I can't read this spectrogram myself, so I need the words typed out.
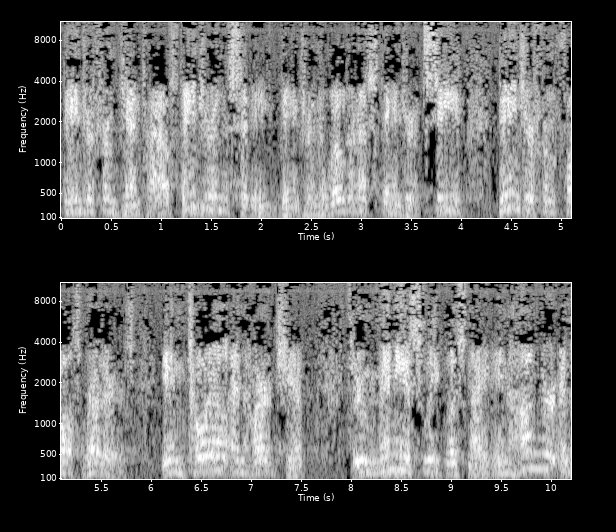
danger from Gentiles, danger in the city, danger in the wilderness, danger at sea, danger from false brothers, in toil and hardship, through many a sleepless night, in hunger and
